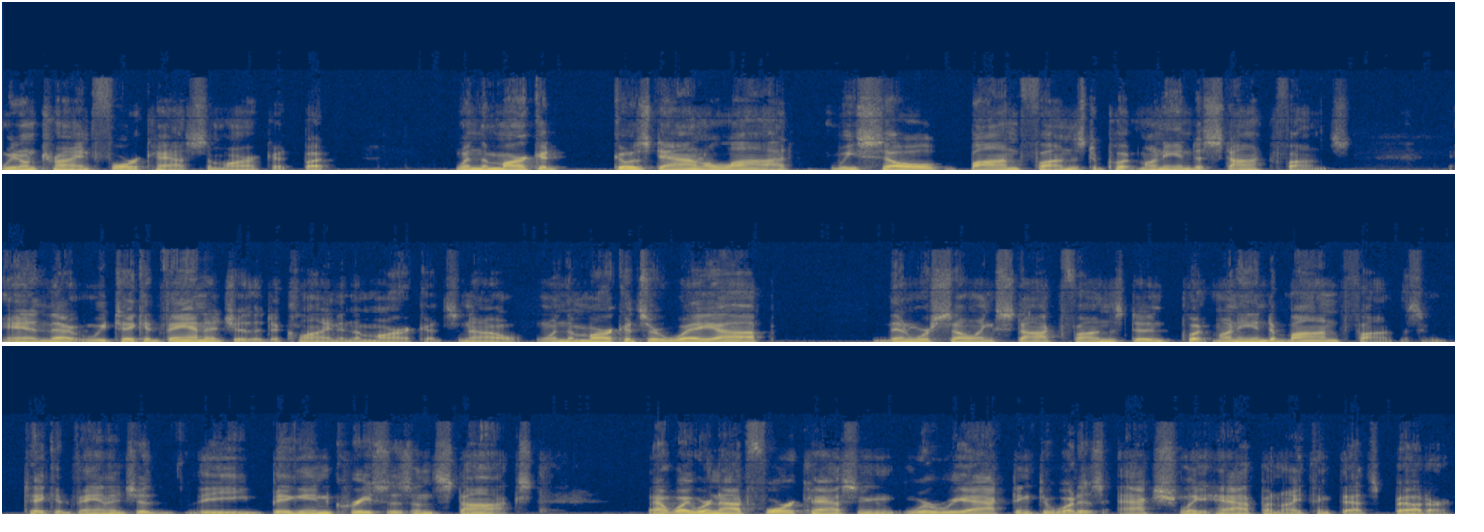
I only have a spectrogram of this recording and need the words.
We don't try and forecast the market, but when the market goes down a lot, we sell bond funds to put money into stock funds. and that we take advantage of the decline in the markets. Now, when the markets are way up, then we're selling stock funds to put money into bond funds and take advantage of the big increases in stocks. That way, we're not forecasting, we're reacting to what has actually happened. I think that's better.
